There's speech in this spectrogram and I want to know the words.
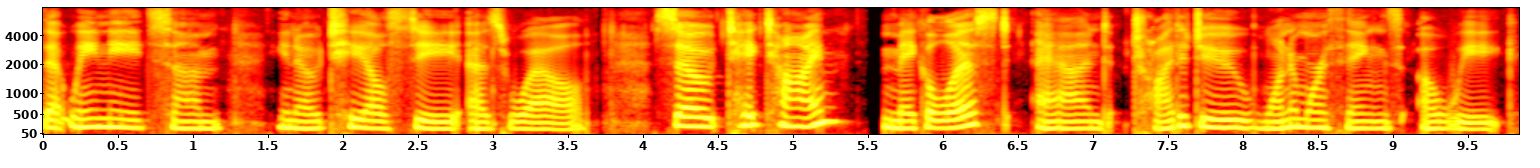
that we need some, you know, TLC as well. So take time, make a list, and try to do one or more things a week.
